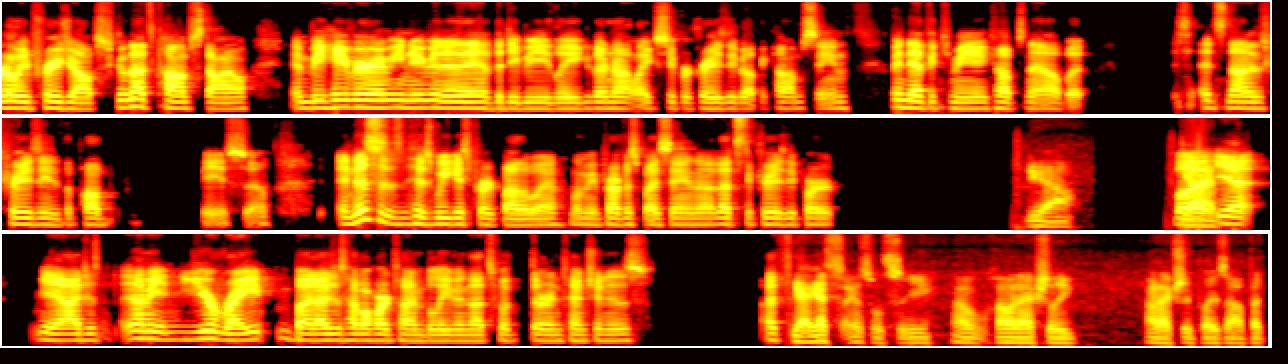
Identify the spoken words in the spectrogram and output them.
early pre-drops because that's comp style and behavior. I mean, even though they have the DBD league, they're not like super crazy about the comp scene. I mean, they have the community cups now, but it's, it's not as crazy as the pub base. So, and this is his weakest perk, by the way. Let me preface by saying that that's the crazy part. Yeah. But yeah, yeah, I just, I mean, you're right, but I just have a hard time believing that's what their intention is. I th- Yeah, I guess I guess we'll see how, how it actually how it actually plays out. But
